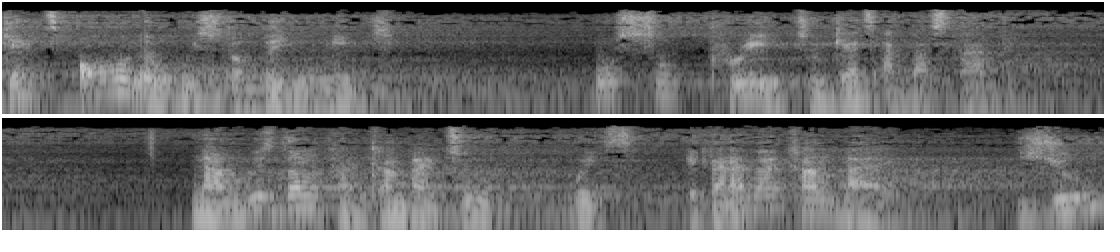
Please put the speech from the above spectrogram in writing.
get all the wisdom that you need, also pray to get understanding. Now, wisdom can come by two ways. It can either come by you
